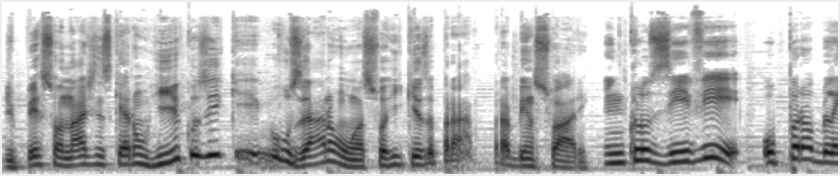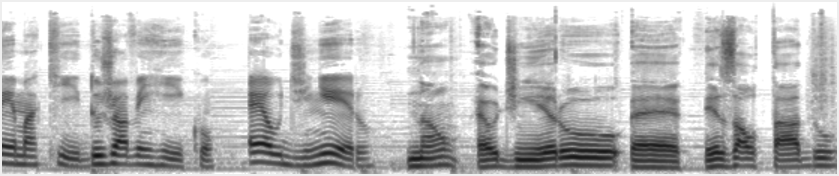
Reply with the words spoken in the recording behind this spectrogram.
de, personagens que eram ricos e que usaram a sua riqueza para abençoarem. Inclusive, o problema aqui do jovem rico é o dinheiro? Não, é o dinheiro é, exaltado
